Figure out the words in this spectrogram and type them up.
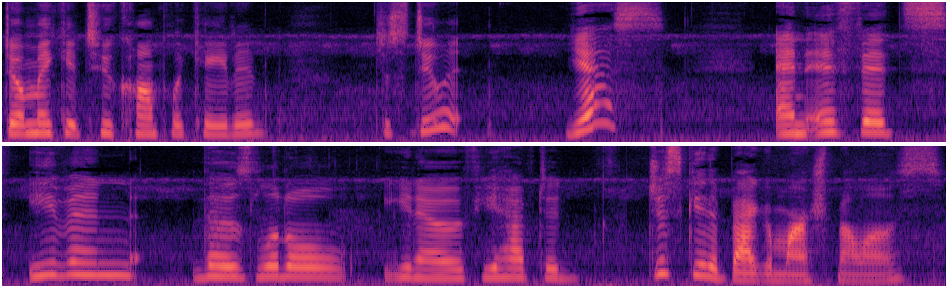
Don't make it too complicated. Just do it. Yes. And if it's even those little, you know, if you have to just get a bag of marshmallows,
